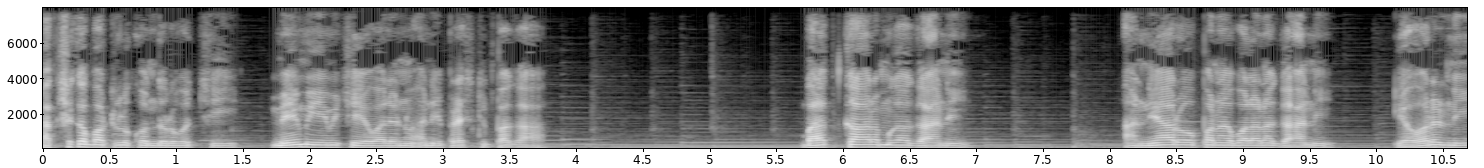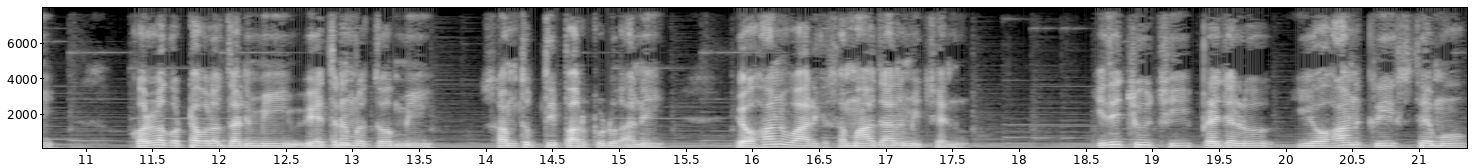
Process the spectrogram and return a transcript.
రక్షక భటులు కొందరు వచ్చి మేము ఏమి చేయవలెను? అని ప్రశ్నింపగా బలత్కారముగా గాని అన్యారోపణ వలన గాని ఎవరిని కొల్లగొట్టవలదని మీ వేతనములతో మీ సంతృప్తి పరుపుడు అని యోహాను వారికి సమాధానం ఇచ్చాను. ఇది చూచి ప్రజలు యోహాను క్రీస్తేమో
